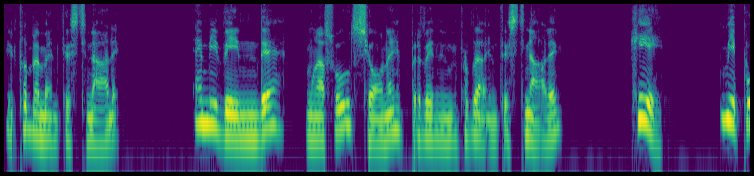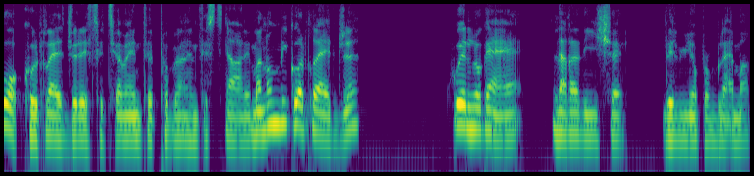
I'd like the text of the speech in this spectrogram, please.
il problema intestinale. E mi vende una soluzione per vendere un problema intestinale che mi può correggere effettivamente il problema intestinale, ma non mi corregge quello che è la radice del mio problema.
